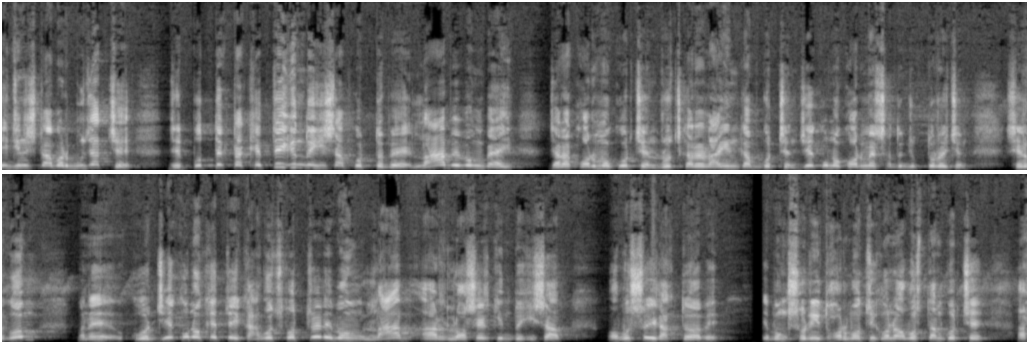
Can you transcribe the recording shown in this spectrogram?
এই জিনিসটা আবার বুঝাচ্ছে যে প্রত্যেকটা ক্ষেত্রেই কিন্তু হিসাব করতে হবে, লাভ এবং ব্যয়। যারা কর্ম করছেন, রোজগারের আয় ইনকাম করছেন, যে কোনো কর্মের সাথে যুক্ত রয়েছেন, সেরকম মানে যে কোনো ক্ষেত্রে কাগজপত্রের এবং লাভ আর লসের কিন্তু হিসাব অবশ্যই রাখতে হবে। এবং শনি ধর্ম ত্রিকোণে অবস্থান করছে, আর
